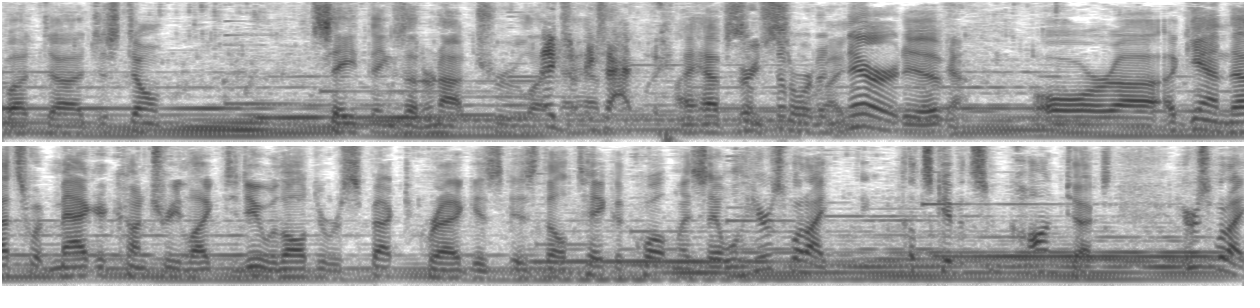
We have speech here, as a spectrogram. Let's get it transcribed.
But uh, just don't say things that are not true. Like Ex- I have, exactly. I have some sort of narrative. Yeah. Or uh, again, that's what MAGA country like to do. With all due respect, Craig, is, is they'll take a quote and they say, "Well, here's what I think. let's give it some context. Here's what I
